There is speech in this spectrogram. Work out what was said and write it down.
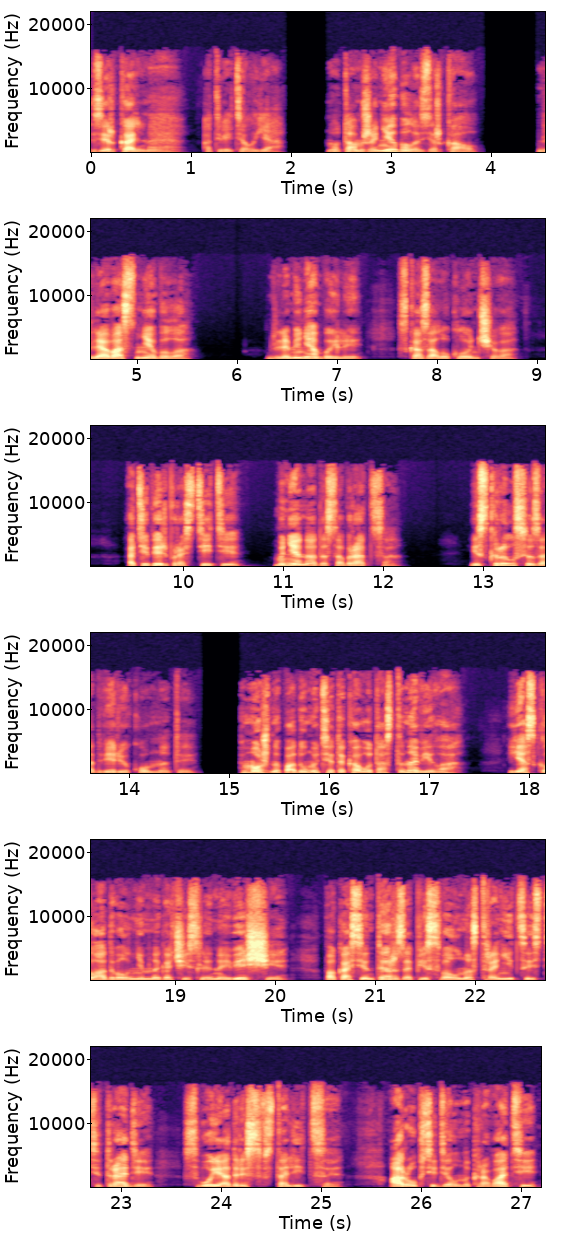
Зеркальная, ответил я. Но там же не было зеркал. Для вас не было. Для меня были, сказал уклончиво. А теперь, простите, мне надо собраться. И скрылся за дверью комнаты. Можно подумать, это кого-то остановило. Я складывал немногочисленные вещи, пока Синтер записывал на странице из тетради свой адрес в столице, а Роб сидел на кровати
